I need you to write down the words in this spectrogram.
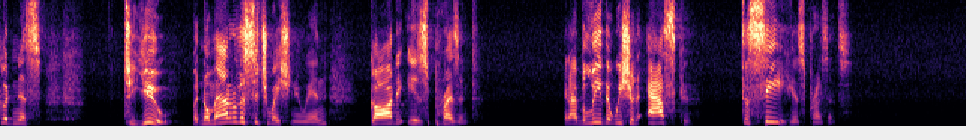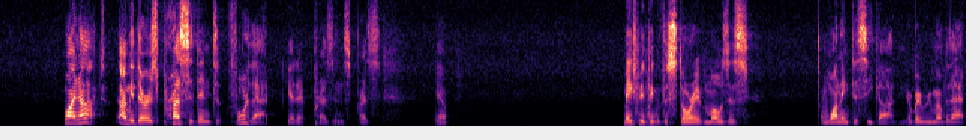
goodness to you. But no matter the situation you're in, God is present. And I believe that we should ask to see his presence. Why not? I mean, there is precedent for that. Get it? Presence, pres. Yep. Makes me think of the story of Moses wanting to see God. Everybody remember that?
